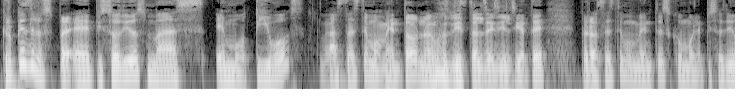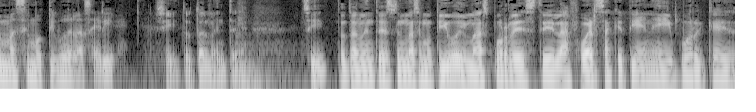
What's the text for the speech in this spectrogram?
Creo que es de los episodios más emotivos hasta este momento. No hemos visto el 6 y el 7, pero hasta este momento es como el episodio más emotivo de la serie. Sí, totalmente. Sí, totalmente es más emotivo y más por este la fuerza que tiene y porque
